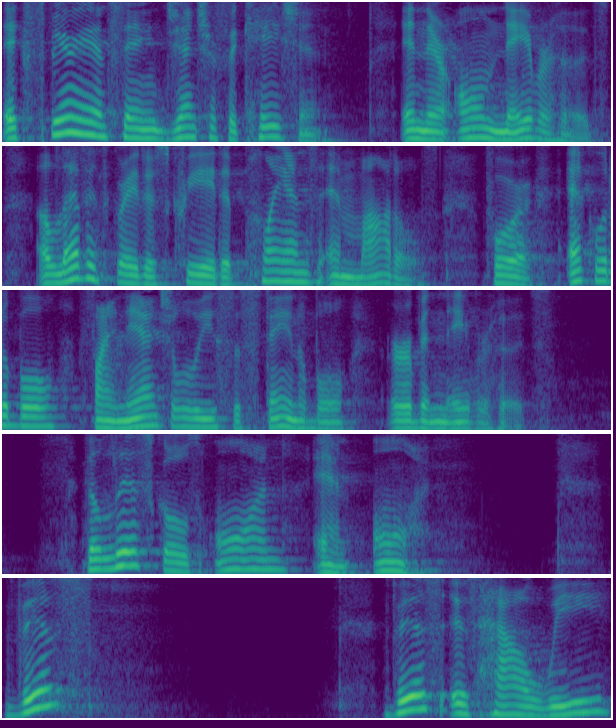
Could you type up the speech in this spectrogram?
Experiencing gentrification in their own neighborhoods, 11th graders created plans and models for equitable, financially sustainable urban neighborhoods. The list goes on and on. This, this is how we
